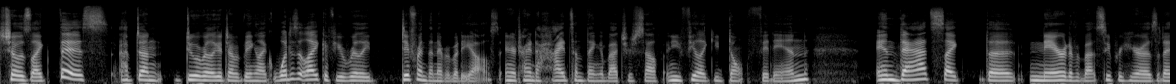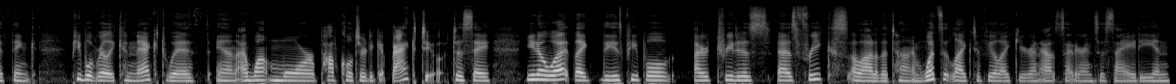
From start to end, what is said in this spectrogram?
shows like this have done do a really good job of being like, what is it like if you're really different than everybody else and you're trying to hide something about yourself and you feel like you don't fit in? And that's like the narrative about superheroes that I think people really connect with. And I want more pop culture to get back to, to say, you know what, like these people are treated as, as freaks a lot of the time. What's it like to feel like you're an outsider in society? And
